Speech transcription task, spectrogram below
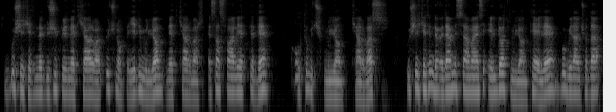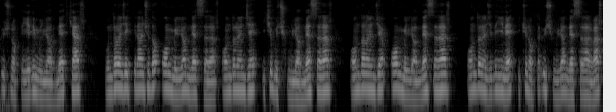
Şimdi bu şirketin de düşük bir net karı var. 3.7 milyon net kar var. Esas faaliyette de 6.5 milyon kar var. Bu şirketin de ödenmiş sermayesi 54 milyon TL. Bu bilançoda 3.7 milyon net kar. Bundan önceki bilançoda 10 milyon net zarar. Ondan önce 2.5 milyon net zarar. Ondan önce 10 milyon net zarar. Ondan önce de yine 2.3 milyon net zarar var.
